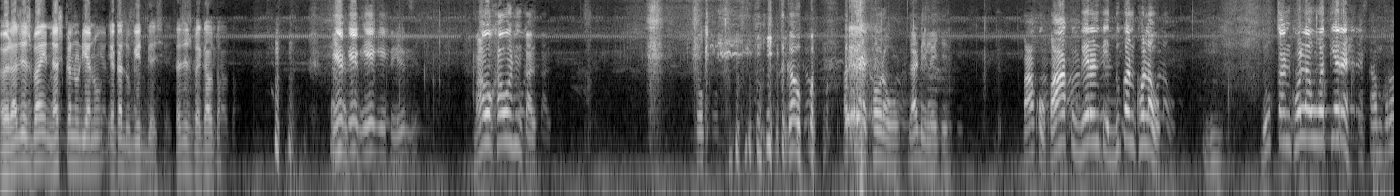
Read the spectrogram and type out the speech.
હવે રાજેશભાઈ નસકનુડિયા નું એકાદું ગીત ગાય છે. રાજેશભાઈ ગાવ તો. એક એક એક એક. માવો ખાવો ને કાલ? ગીત ગાવું અત્યારે ખવડાવું ગાડી લઈ જઈ પાકું પાકું ગેરંટી દુકાન ખોલાવું. દુકાન ખોલાવું અત્યારે. એક કામ કરો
